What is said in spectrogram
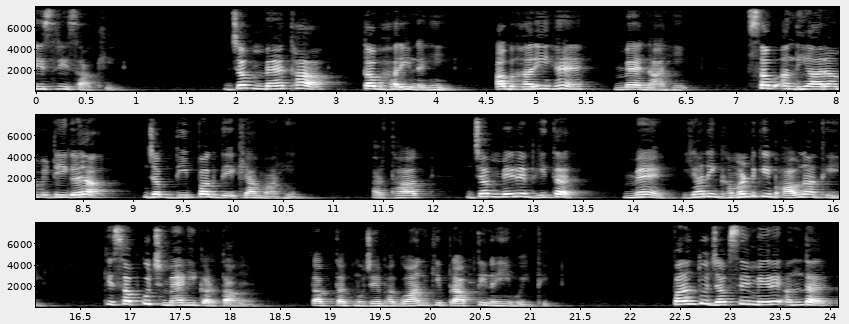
तीसरी साखी। जब मैं था, तब हरि नहीं, अब हरि हैं, मैं नाही। सब अंधियारा मिटी गया, जब दीपक देखा माही। अर्थात, जब मेरे भीतर मैं, यानी घमंड की भावना थी कि सब कुछ मैं ही करता हूँ, तब तक मुझे भगवान की प्राप्ति नहीं हुई थी। परंतु जब से मेरे अंदर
